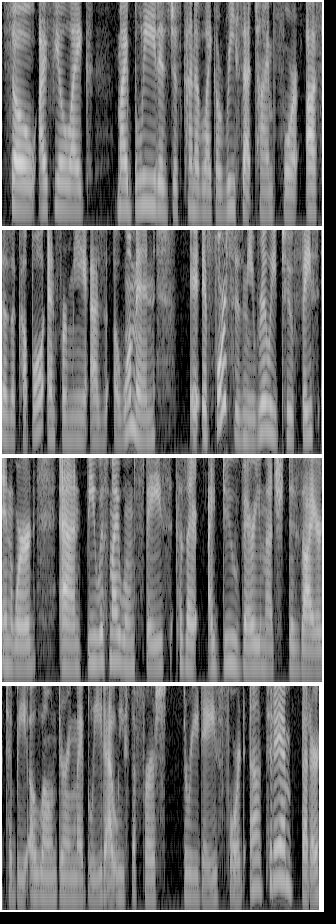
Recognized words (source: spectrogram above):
So I feel like my bleed is just kind of like a reset time for us as a couple and for me as a woman. It, forces me really to face inward and be with my womb space because I, I do very much desire to be alone during my bleed, at least the first three days for uh, today i'm better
